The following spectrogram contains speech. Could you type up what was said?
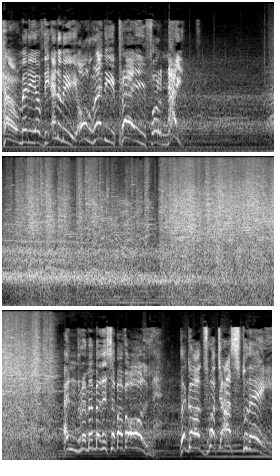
How many of the enemy already pray for night? And remember this above all the gods watch us today.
